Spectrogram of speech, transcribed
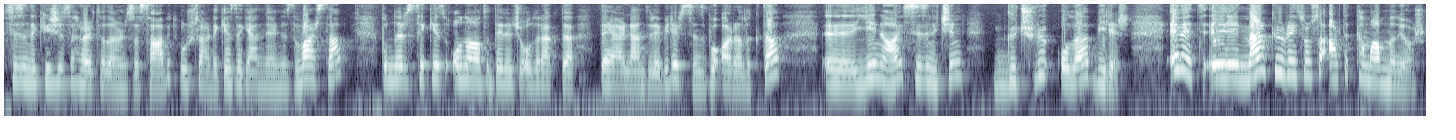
Sizin de kişisel haritalarınızda sabit burçlarda gezegenleriniz varsa bunları 8-16 derece olarak da değerlendirebilirsiniz bu aralıkta. Ee, yeni ay sizin için güçlü olabilir. Evet e, Merkür Retrosu artık tamamlanıyor.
